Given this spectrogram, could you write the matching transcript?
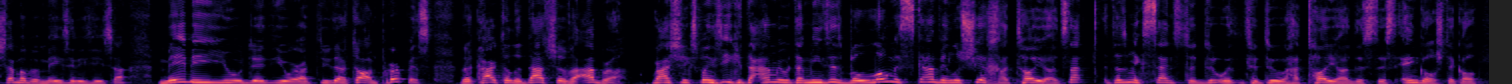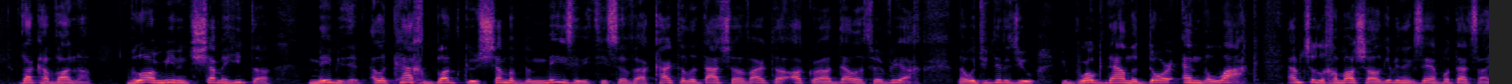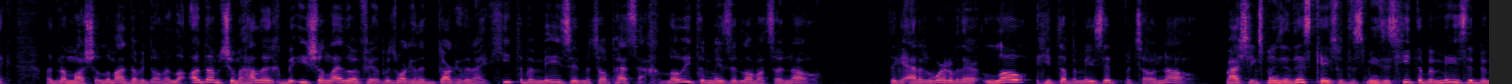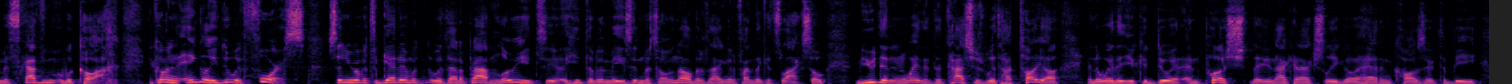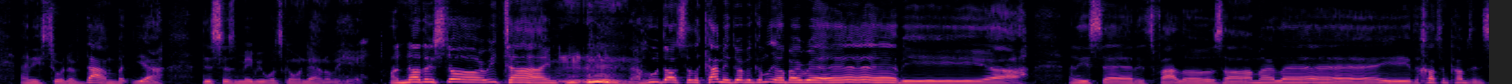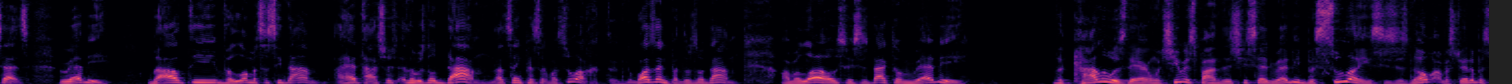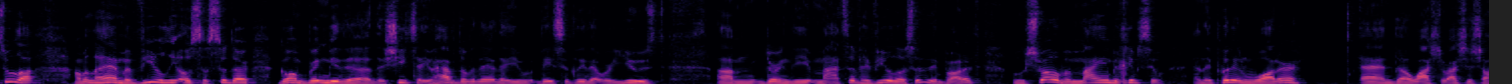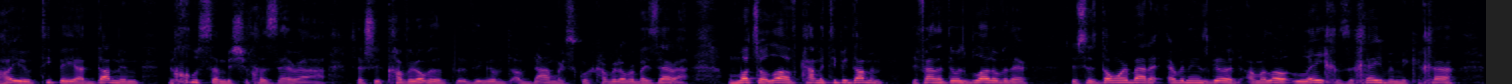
Maybe you did, you were you did that on purpose. The karta ladasha va'abra. Rashi explains Ikita Amri. What that means is below miskavin l'shiach hatoya. It's not. It doesn't make sense to do to do hatoya this this angle shtickle without kavana. V'lo meaning shemahita maybe did. Elakach badku shema b'mezid itisa v'akarta ladasha avarta akra hadelas v'vriach. That what you did is you you broke down the door and the lock. Emshel l'chamasha. I'll give you an example. What that's like. Lamasha l'man davidom la'adam shumahalech be'ishon laila v'feil. The person walking in the dark of the night. Hita b'mezid mitzvah pesach. Lo hita b'mezid lo matzah. No. I think I added a word over there. Lo hita b'mezid mitzvah. No. Rashi explains in this case what this means is hita b'mezid b'miskavim u'b'koach. You come in an angle and you do it with force, so then you're able to get in with, without a problem. Lo hita b'mezid no, but if not, you're going to find like it's locked. So you did it in a way that detaches with hatoya in a way that you could do it and push that you're not going to actually go ahead and cause there to be any sort of dam. But yeah, this is maybe what's going down over here. Another story time. Who does the by Rebbe? And he said, as follows, Amarle. The Chatzim comes and says, Rebbe, Baalti dam. I had tashish and there was no dam. Not saying Pesach Basuach. It wasn't, but there was no dam. Amarlo, so he says back to him, Rebbe, the Kala was there, and when she responded, she said, Rebbe, Basula. He says, No, I'm a straight up Basula. I'm a Lahem, a Osa Sudar. Go and bring me the, the sheets that you have over there that you basically that were used um, during the matzav. They brought it. And they put it in water and uh, washed it. Rashi. It's actually covered over the thing of, of dam. We're covered over by zera. They found that there was blood over there. So he says, "Don't worry about it. Everything is good."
